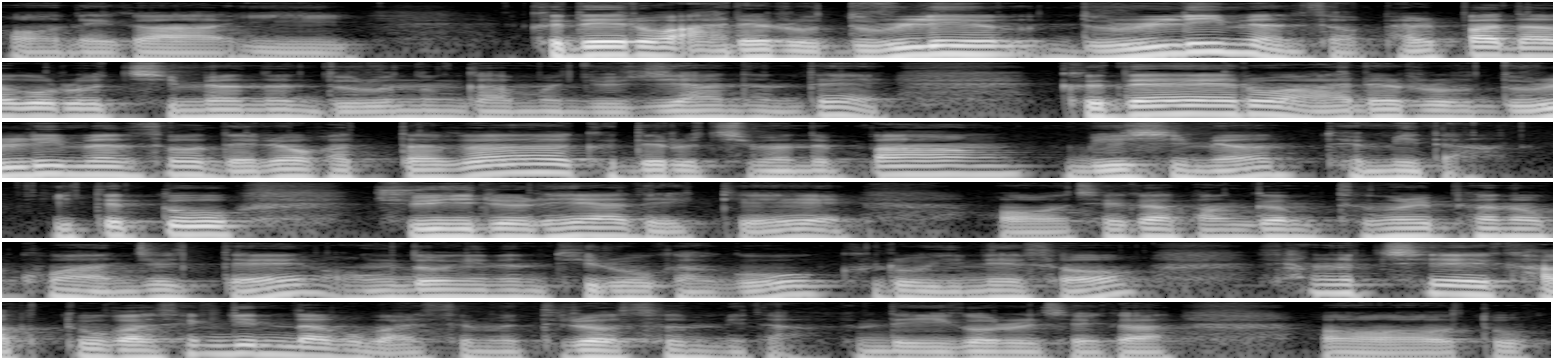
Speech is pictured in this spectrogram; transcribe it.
어, 내가 이 그대로 아래로 눌리, 눌리면서 발바닥으로 지면은 누르는 감은 유지하는데 그대로 아래로 눌리면서 내려갔다가 그대로 지면을 빵 미시면 됩니다. 이때 또 주의를 해야 될 게 어, 제가 방금 등을 펴놓고 앉을 때 엉덩이는 뒤로 가고 그로 인해서 상체의 각도가 생긴다고 말씀을 드렸습니다. 근데 이거를 제가 어, 또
